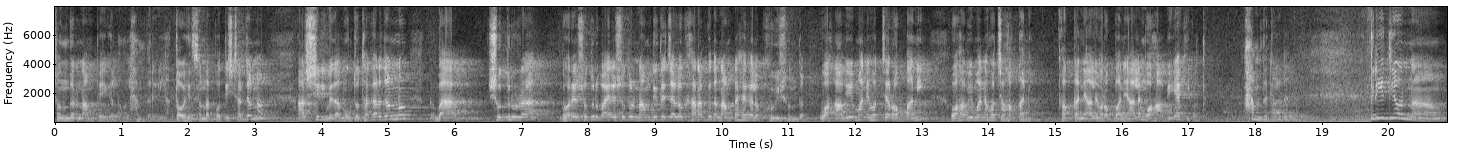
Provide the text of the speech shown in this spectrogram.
সুন্দর নাম পেয়ে গেলাম, আলহামদুলিল্লাহ। তৌহিদ সন্ন্যাত প্রতিষ্ঠার জন্য আর শিরিক বেদা মুক্ত থাকার জন্য বা শত্রুরা, ঘরের শত্রু, বাইরের শত্রু নাম দিতে চাইলো, খারাপ কিন্তু নামটা হয়ে গেল খুবই সুন্দর। ওয়াহাবি মানে হচ্ছে রব্বানি, ওয়াহাবি মানে হচ্ছে হক্কানি। হক্কানি আলেম, রব্বানি আলেম, ওয়াহাবি একই কথা। আলহামদুলিল্লাহ। তৃতীয় নাম,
